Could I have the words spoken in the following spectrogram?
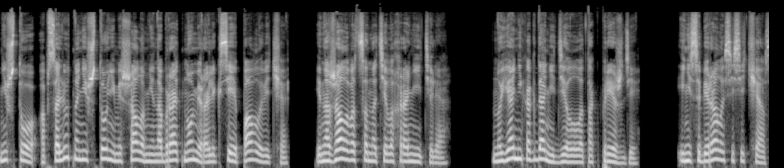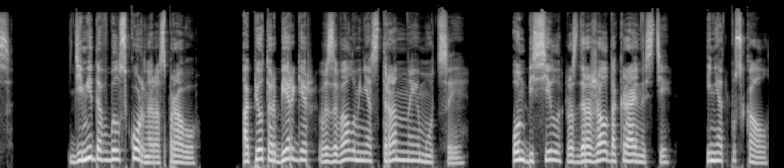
Ничто, абсолютно ничто не мешало мне набрать номер Алексея Павловича и нажаловаться на телохранителя. Но я никогда не делала так прежде и не собиралась и сейчас. Демидов был скор на расправу, а Петр Бергер вызывал у меня странные эмоции. Он бесил, раздражал до крайности и не отпускал.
